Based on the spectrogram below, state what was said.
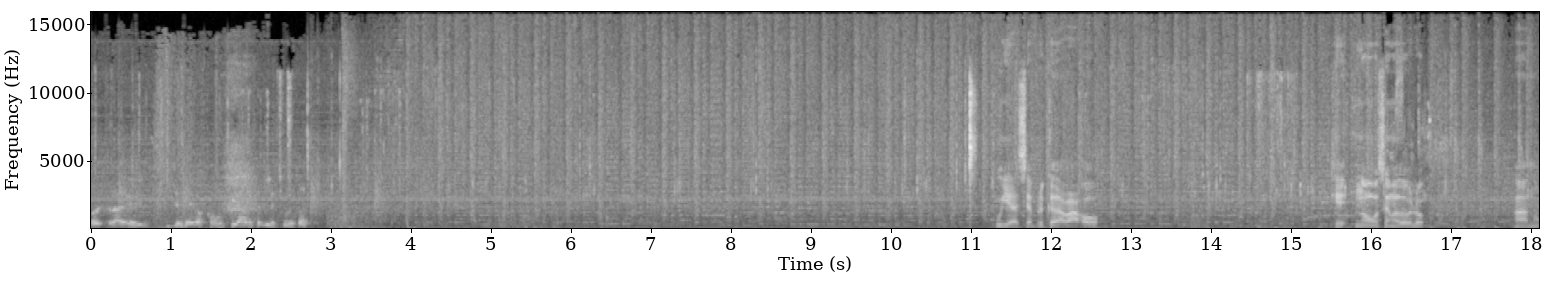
otra vez. Yo ya iba confiado en salir el escopetazo. Uy, ya siempre queda abajo. ¿Qué? No, se me dobló. Ah, no.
